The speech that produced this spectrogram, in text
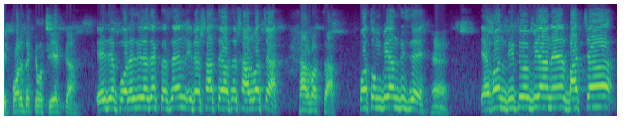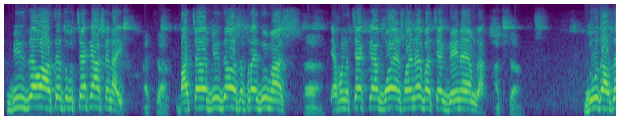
এরপরে দেখতে পাচ্ছি একটা। এই যে পরে যেটা দেখতেছেন এটার সাথে আছে সার বাচ্চা। সার বাচ্চা। প্রথম বিয়ান দিছে। হ্যাঁ। এখন দ্বিতীয় বিয়ানের বাচ্চা বীজ দেওয়া আছে তবু চেকে আসে নাই। আচ্ছা। বাচ্চা বীজ দেওয়া আছে প্রায় দুই মাস। হ্যাঁ। এখন চেক বয়স হয় না বা চেক দেই নাই আমরা। আচ্ছা। দুধ আছে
